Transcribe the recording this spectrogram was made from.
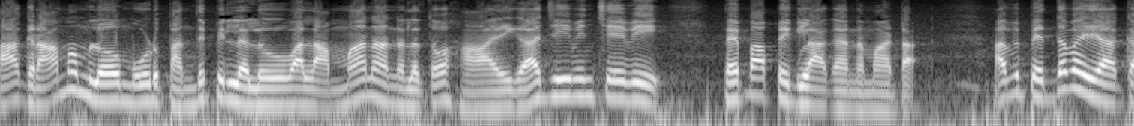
ఆ గ్రామంలో మూడు పంది పిల్లలు వాళ్ళ అమ్మా నాన్నలతో హాయిగా జీవించేవి. పెపా పిగ్ లాగా అన్నమాట. అవి పెద్దవయ్యాక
